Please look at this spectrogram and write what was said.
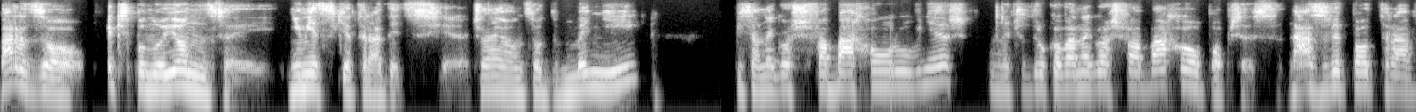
bardzo eksponującej niemieckie tradycje, zaczynając od menu, pisanego szwabachą również, czy drukowanego szwabachą, poprzez nazwy potraw,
